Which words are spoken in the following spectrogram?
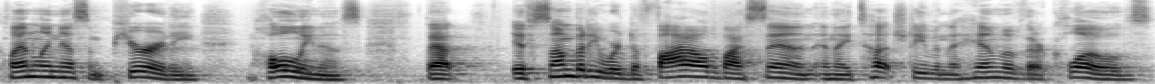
cleanliness and purity and holiness that if somebody were defiled by sin and they touched even the hem of their clothes,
